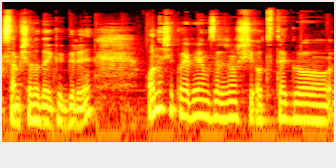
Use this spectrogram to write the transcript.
sam środek gry, one się pojawiają w zależności od tego,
